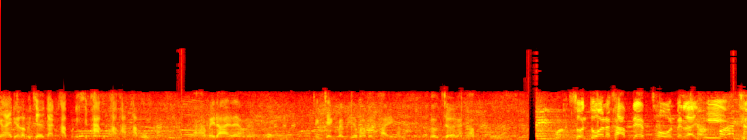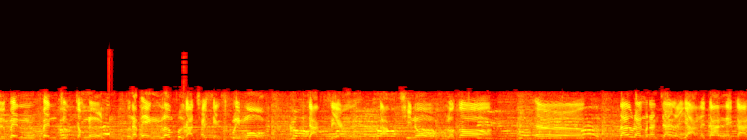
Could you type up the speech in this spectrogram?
ยังไงเดี๋ยวเราไปเจอกันครับ วันที่ 15 กุมภาพันธ์ครับผมหาไม่ได้แล้วนะวงเจ๋งๆแบบนี้จะมาเมืองไทยครับ แล้วเจอกันครับส่วนตัวนะครับเดฟโทนเป็นอะไรที่ถือเป็นเป็นจุดกำเนิด ตัวนับเองเริ่มฝึกการใช้เสียงสครีโมจากเสียงจากชิโน่แล้วก็เอ่อได้แรง บันดาลใจหลายอย่างในการในการ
